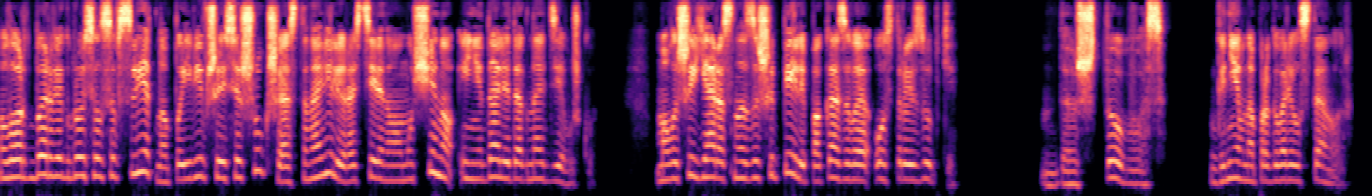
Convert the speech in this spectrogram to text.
Лорд Бервик бросился вслед, но появившиеся шукши остановили растерянного мужчину и не дали догнать девушку. Малыши яростно зашипели, показывая острые зубки. «Да чтоб вас!» — гневно проговорил Стэнлор.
